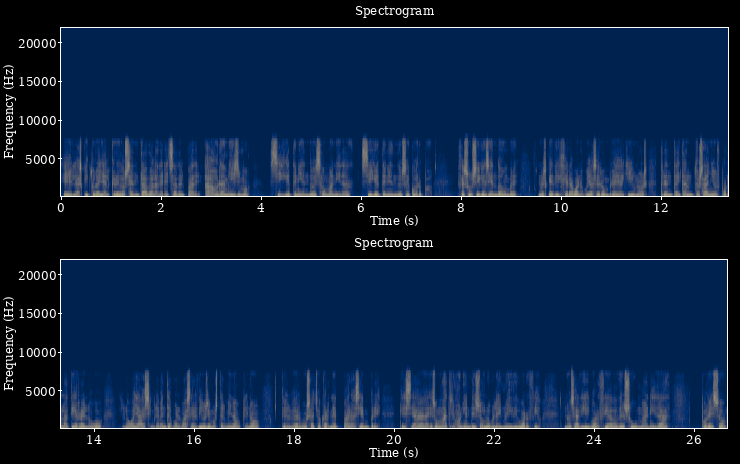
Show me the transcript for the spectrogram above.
eh, la escritura y el credo, sentado a la derecha del Padre, ahora mismo sigue teniendo esa humanidad, sigue teniendo ese cuerpo. Jesús sigue siendo hombre. No es que dijera, bueno, voy a ser hombre aquí unos treinta y tantos años por la tierra y luego, y luego ya simplemente vuelva a ser Dios y hemos terminado. Que no, que el verbo se ha hecho carne para siempre, que sea, es un matrimonio indisoluble y no hay divorcio. No se ha divorciado de su humanidad. Por eso,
